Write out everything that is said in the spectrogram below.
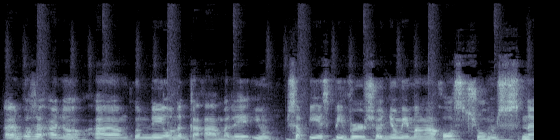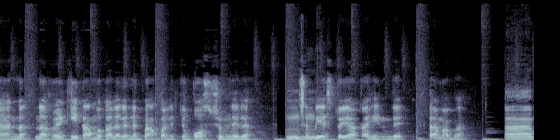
Alam ko sa ano, um, kung di ako nagkakamali, yung sa PSP version yung may mga costumes na, na nakikita mo talaga nagpapalit yung costume nila. Sa Mhm. PS2 yata hindi. Tama ba? Um,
